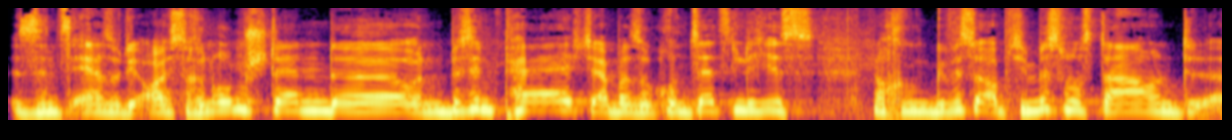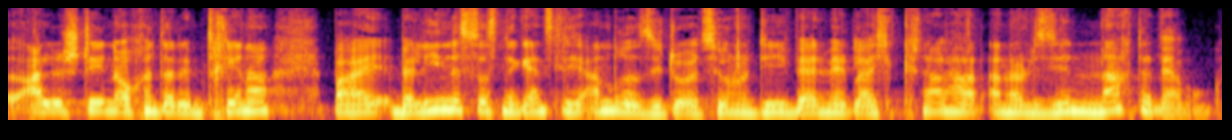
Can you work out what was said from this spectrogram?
sind es eher so die äußeren Umstände und ein bisschen Pech, aber so grundsätzlich ist noch ein gewisser Optimismus da und alle stehen auch hinter dem Trainer. Bei Berlin ist das eine gänzlich andere Situation und die werden wir gleich knallhart analysieren nach der Werbung.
